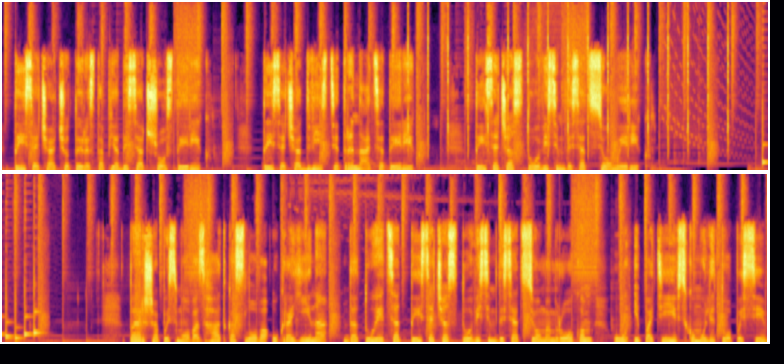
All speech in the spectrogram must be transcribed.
1456 рік, 1213 рік, 1187 рік. Перша письмова згадка слова Україна датується 1187 роком у Іпатіївському літописі.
